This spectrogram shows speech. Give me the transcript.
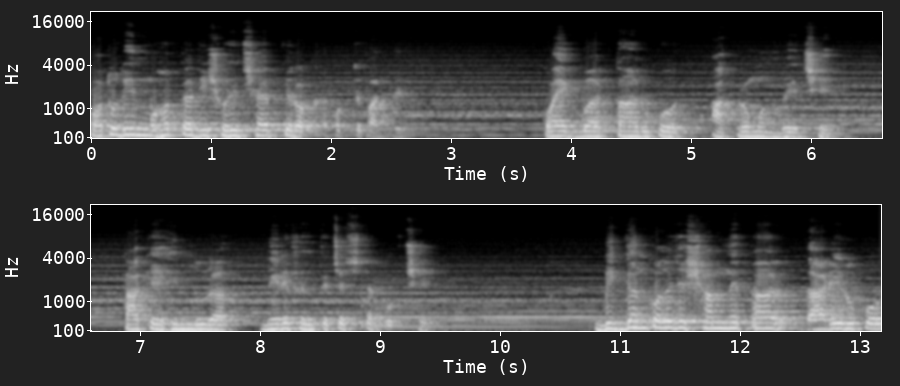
কতদিন মহাত্মাজি শহীদ সাহেবকে রক্ষা করতে পারবেন কয়েকবার তার উপর আক্রমণ হয়েছে। তাকে হিন্দুরা মেরে ফেলতে চেষ্টা করছে। বিজ্ঞান কলেজের সামনে তার গাড়ির উপর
